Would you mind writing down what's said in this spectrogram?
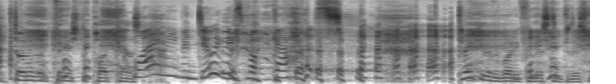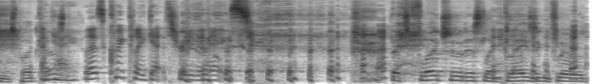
Don't even finish the podcast. Why are we even doing this podcast? Thank you, everybody, for listening to this week's podcast. okay, let's quickly get through the next. Let's flow through this like glazing fluid.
